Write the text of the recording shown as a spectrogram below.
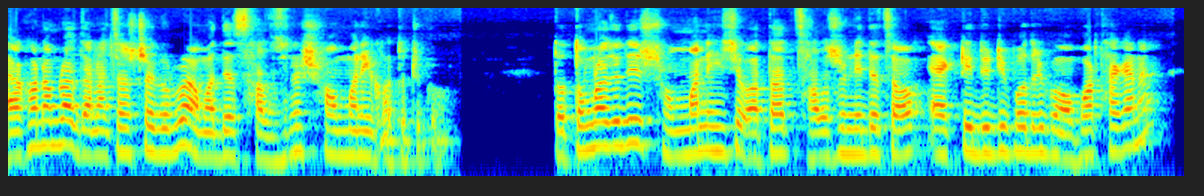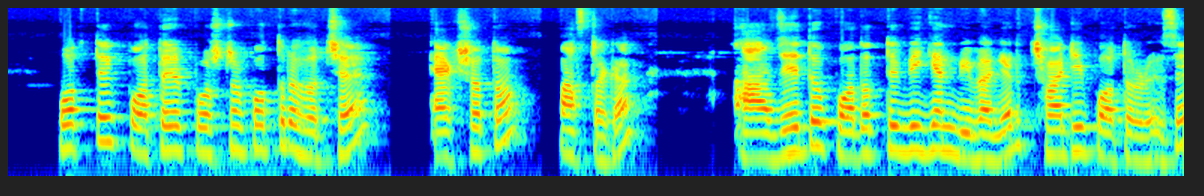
এখন আমরা জানার চেষ্টা করব আমাদের সাজেশনের সম্মানী কতটুকু। তো তোমরা যদি সম্মানী হিসেবে, অর্থাৎ সাজেশন নিতে চাও, একটি, দুটি পদের কোনো অফার থাকে না। প্রত্যেক পত্রের প্রশ্নপত্র হচ্ছে একশত পাঁচ টাকা। আর যেহেতু পদার্থবিজ্ঞান বিভাগের ছয়টি পত্র রয়েছে,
